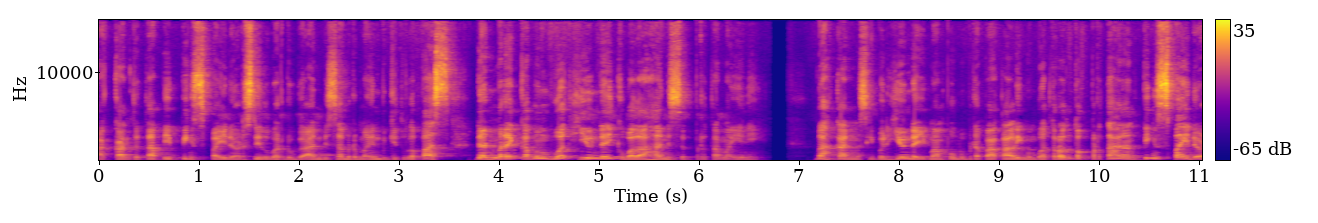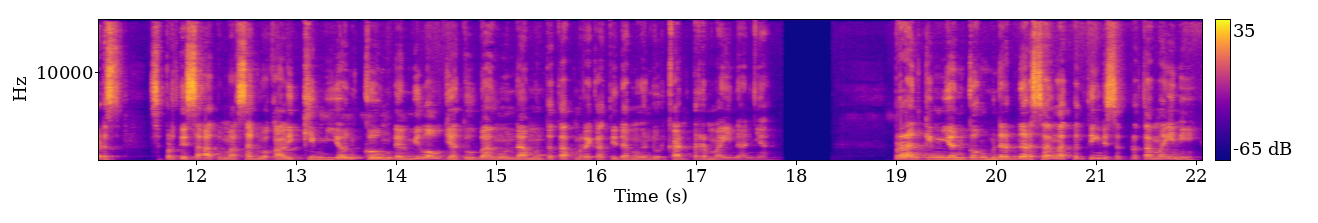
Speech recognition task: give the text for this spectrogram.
Akan tetapi Pink Spiders di luar dugaan bisa bermain begitu lepas dan mereka membuat Hyundai kewalahan di set pertama ini. Bahkan meskipun Hyundai mampu beberapa kali membuat rontok pertahanan Pink Spiders, seperti saat memaksa dua kali Kim Yeon Kong dan Willow jatuh bangun namun tetap mereka tidak mengendurkan permainannya. Peran Kim Yeon Kong benar-benar sangat penting di set pertama ini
